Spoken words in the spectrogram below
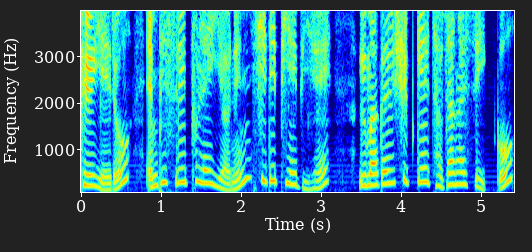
그 예로 mp3 플레이어는 CDP에 비해 음악을 쉽게 저장할 수 있고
